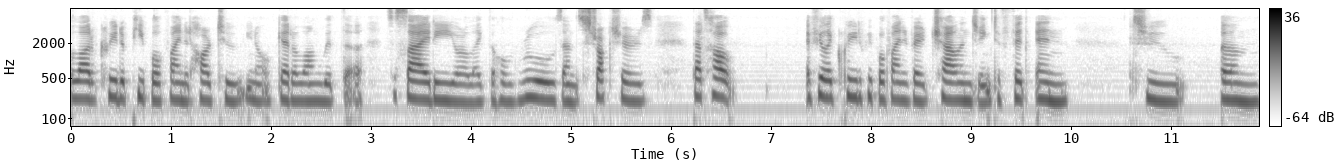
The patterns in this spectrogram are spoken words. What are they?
a lot of creative people find it hard to you know get along with the society or like the whole rules and the structures. That's how I feel like creative people find it very challenging to fit in to um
